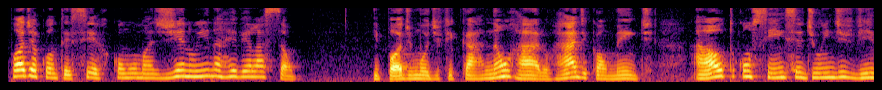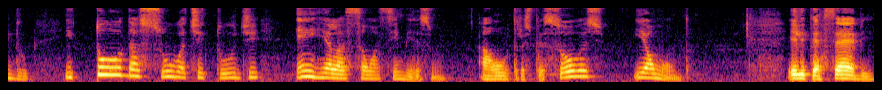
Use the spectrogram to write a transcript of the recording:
pode acontecer como uma genuína revelação e pode modificar, não raro, radicalmente, a autoconsciência de um indivíduo e toda a sua atitude em relação a si mesmo, a outras pessoas e ao mundo. Ele percebe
